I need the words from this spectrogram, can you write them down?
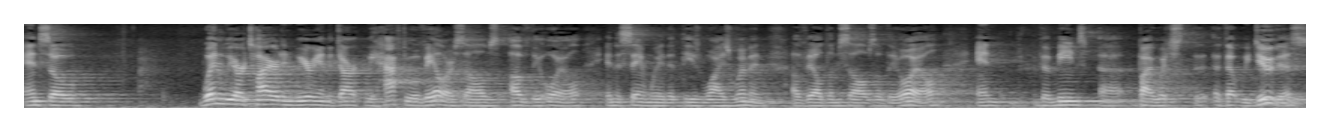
And so, when we are tired and weary in the dark, we have to avail ourselves of the oil in the same way that these wise women availed themselves of the oil. And the means uh, by which th- that we do this,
